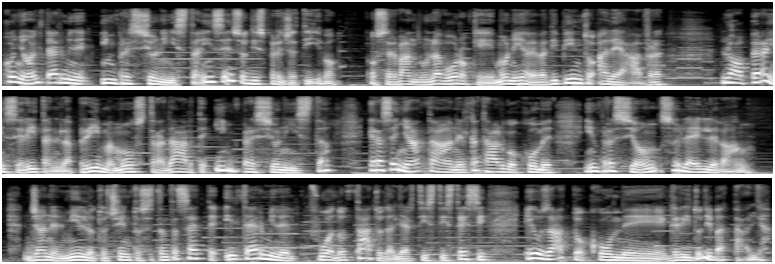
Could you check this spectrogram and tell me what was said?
coniò il termine impressionista in senso dispregiativo osservando un lavoro che Monet aveva dipinto a Le Havre. L'opera, inserita nella prima mostra d'arte impressionista, era segnata nel catalogo come Impression Soleil Levant. Già nel 1877 il termine fu adottato dagli artisti stessi e usato come grido di battaglia.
